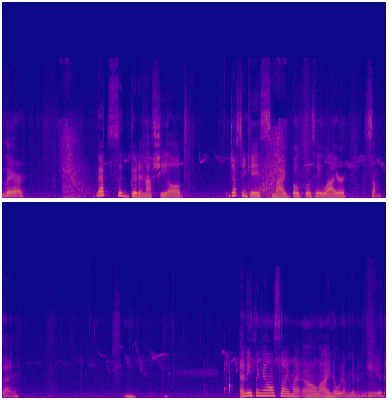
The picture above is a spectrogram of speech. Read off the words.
There. That's a good enough shield. Just in case my boat goes haywire or something. Anything else I might... Oh, I know what I'm going to need.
